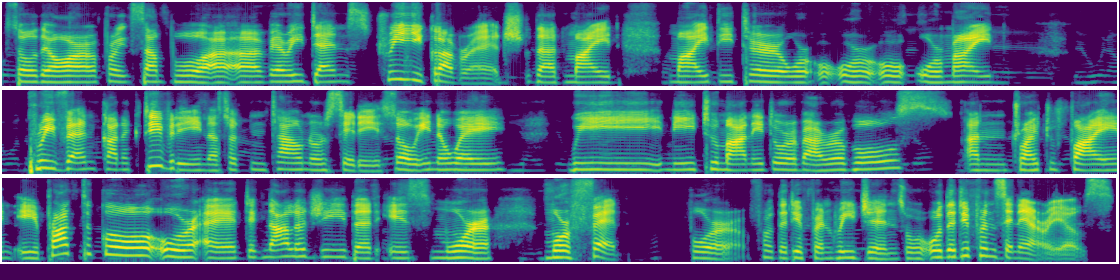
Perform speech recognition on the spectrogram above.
So there are, for example, a, a very dense tree coverage that might might deter or or or, or might prevent connectivity in a certain town or city. So in a way, we need to monitor variables and try to find a practical or a technology that is more more fit for, for the different regions or, or the different scenarios.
